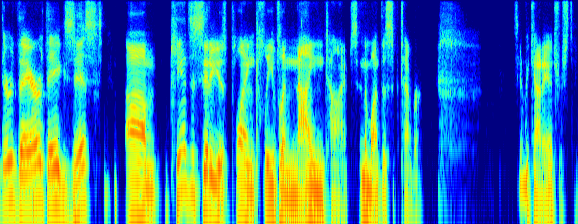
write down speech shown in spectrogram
they're there. They exist. Um, Kansas City is playing Cleveland nine times in the month of September. It's gonna be kind of interesting.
